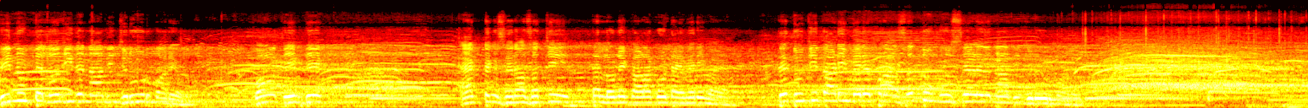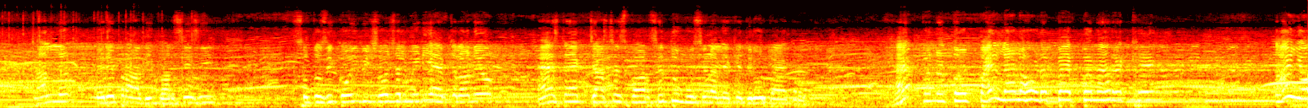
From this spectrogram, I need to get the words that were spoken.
ਬੀਨੂ ਢਿੱਲੋਂ ਜੀ ਦੇ ਨਾਂ ਦੀ ਜ਼ਰੂਰ ਮਾਰਿਓ। ਬਹੁਤ ਦੇਖ ਦੇਖ। ਐਕਟਿੰਗ ਸਿਰਾ ਸੱਚੀ, ਢਿੱਲੋਂ ਨੇ ਕਾਲਾ ਕੋਟ ਐਵੇਂ ਨਹੀਂ ਪਾਇਆ। ਤੇ ਦੂਜੀ ਤਾੜੀ ਮੇਰੇ ਭਰਾ ਸਿੱਧੂ ਮੂਸੇ ਵਾਲੇ ਦੇ ਨਾਮ ਦੀ ਜ਼ਰੂਰ ਮਾਰਿਓ। ਕੱਲ ਮੇਰੇ ਭਰਾ ਦੀ ਬਰਸੀ ਸੀ। ਸੋ ਤੁਸੀਂ ਕੋਈ ਵੀ ਸੋਸ਼ਲ ਮੀਡੀਆ ਐਪ ਚਲਾਉਂਦੇ ਹੋ #ਜਸਟਿਸ ਫॉर ਸਿੱਧੂ ਮੂਸੇਵਾਲਾ ਲੈ ਕੇ ਜ਼ਰੂਰ ਪਾਇਆ ਕਰੋ। ਹੈਪਨ ਤੋਂ ਪਹਿਲਾਂ ਲੋੜ ਪੈਪਨ ਰੱਖੇ, ਤਾਈਓ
